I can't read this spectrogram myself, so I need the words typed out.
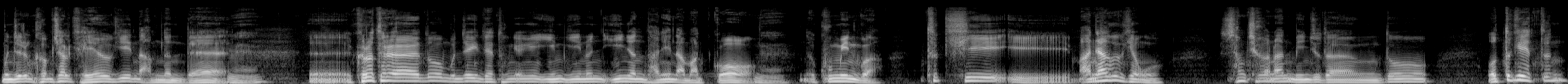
문제는 검찰 개혁이 남는데 예. 에, 그렇더라도 문재인 대통령의 임기는 2년 반이 남았고 네. 국민과 특히 이 만약의 경우 상처가 난 민주당도 어떻게 했든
